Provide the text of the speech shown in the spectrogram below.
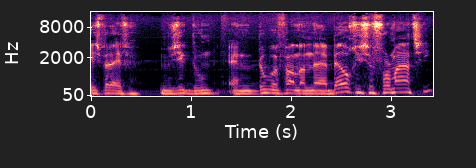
Eerst weer even muziek doen. En doen we van een eh, Belgische formatie.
